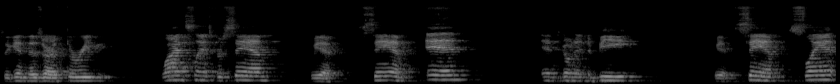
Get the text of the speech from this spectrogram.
So again, those are our three line slants for Sam. We have Sam in, N's going into B. We have Sam slant,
